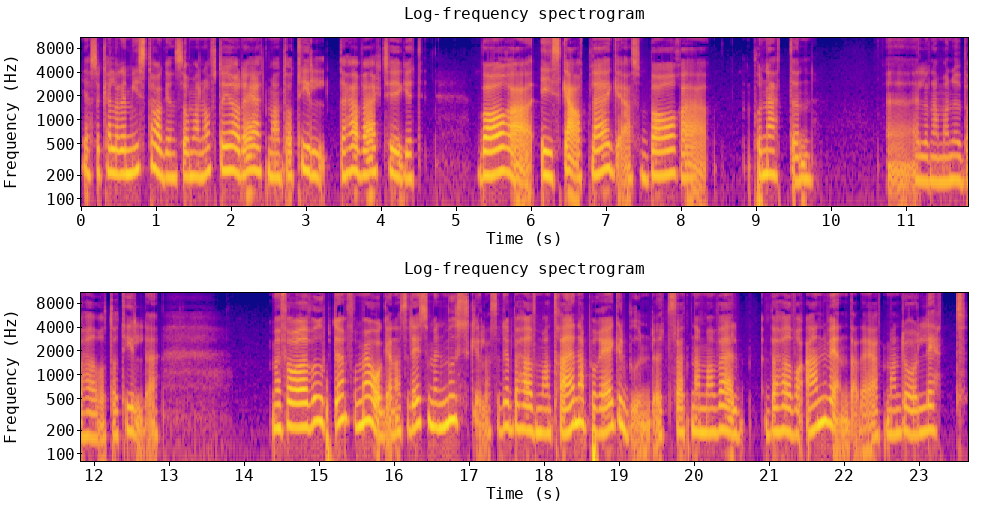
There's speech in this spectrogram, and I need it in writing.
ja, så kallade misstagen som man ofta gör det är att man tar till det här verktyget bara i skarpt läge, alltså bara på natten eh, eller när man nu behöver ta till det. Men för att öva upp den förmågan, alltså det är som en muskel, alltså det behöver man träna på regelbundet så att när man väl behöver använda det, att man då lätt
